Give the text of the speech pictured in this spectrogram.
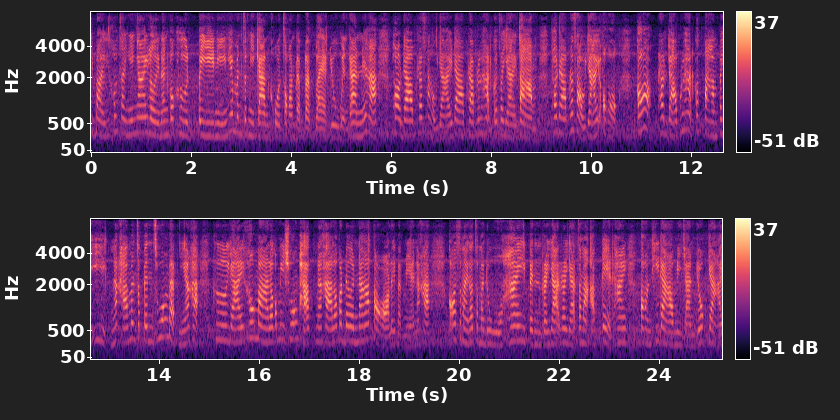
ธิบายให้เข้าใจง่าย ๆ เลยนั่นก็คือปีนี้เนี่ยมันจะมีการโคจรแบบแปลกๆอยู่เหมือนกันนะคะพอดาวพระเสาร์ย้ายดาวพระพฤหัสก็จะย้ายตาม พอดาวพระเสาร์ย้ายออก ก็พระดาวพฤหัสก็ตามไปอีกนะคะ มันจะเป็นช่วงแบบนี้ค่ะ คือย้ายเข้ามาแล้วก็มีช่วงพักนะคะ แล้วก็เดินหน้าต่ออะไรแบบนี้นะคะ ก็สมัยก็จะมาดูให้เป็นระยะระยะจะมาอัปเดตให้ตอนที่ดาวมีการโยกย้าย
